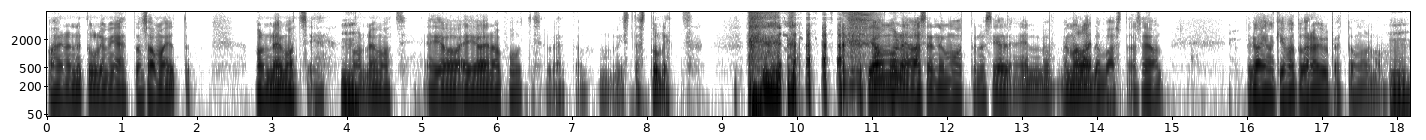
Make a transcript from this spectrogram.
aina ne tullimiehet on sama juttu. On ne matsi, Mm. on ne matsi. Ei ole, ei ole enää puhuttu silleen, että mistä tulit. ja on monen asenne muuttunut. Siellä, en, mä- en mä laita vastaan. Se on, totta kai on kiva tuoda ylpeyttä maailmaan. Mm.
